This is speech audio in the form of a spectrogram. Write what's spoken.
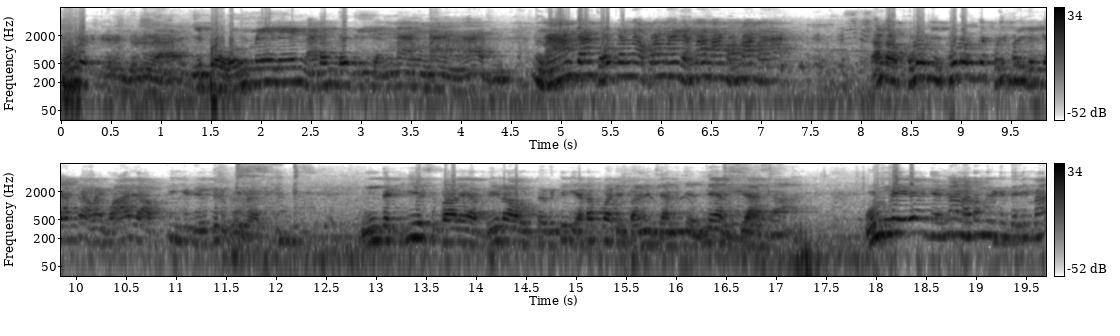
கூட இருக்கிறவன் சொல்லுவேன் இப்போ உண்மையிலே நடந்தது என்னன்னா நான் தான் சொல்றேன் அப்புறம் நான் என்ன நான் சொன்னானா? ஏண்டா குழு நீ கூட இருந்த குடிப்பறிக்கிறியான்ட்டு அவன் வாயை அப்படிங்கிட்டு இழுத்துட்டு போயிடுவாரு இந்த டிஎஸ் பாலையா பீலா விட்டதுக்கு எடப்பாடி பழனிசாமிக்கு என்ன வித்தியாசம்? உண்மையிலே அங்க என்ன நடந்திருக்கு தெரியுமா?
